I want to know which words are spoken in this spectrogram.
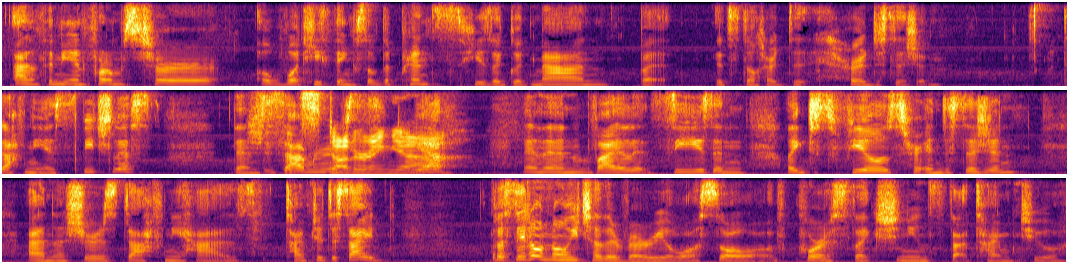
Anthony informs her of what he thinks of the prince. He's a good man, but it's still her de- her decision. Daphne is speechless, then She's, like, stammers. stuttering, yeah. And then Violet sees and like just feels her indecision, and assures Daphne has time to decide. Plus, they don't know each other very well, so of course, like she needs that time to.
